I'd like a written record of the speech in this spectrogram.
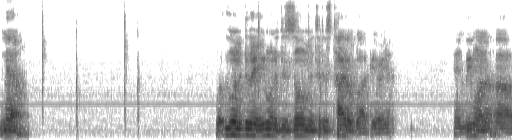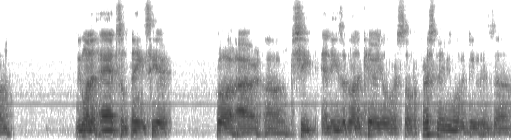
Now, what we want to do here, we want to just zoom into this title block area. And we want to um, we want to add some things here for our um, sheet and these are going to carry over. So the first thing we want to do is uh,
